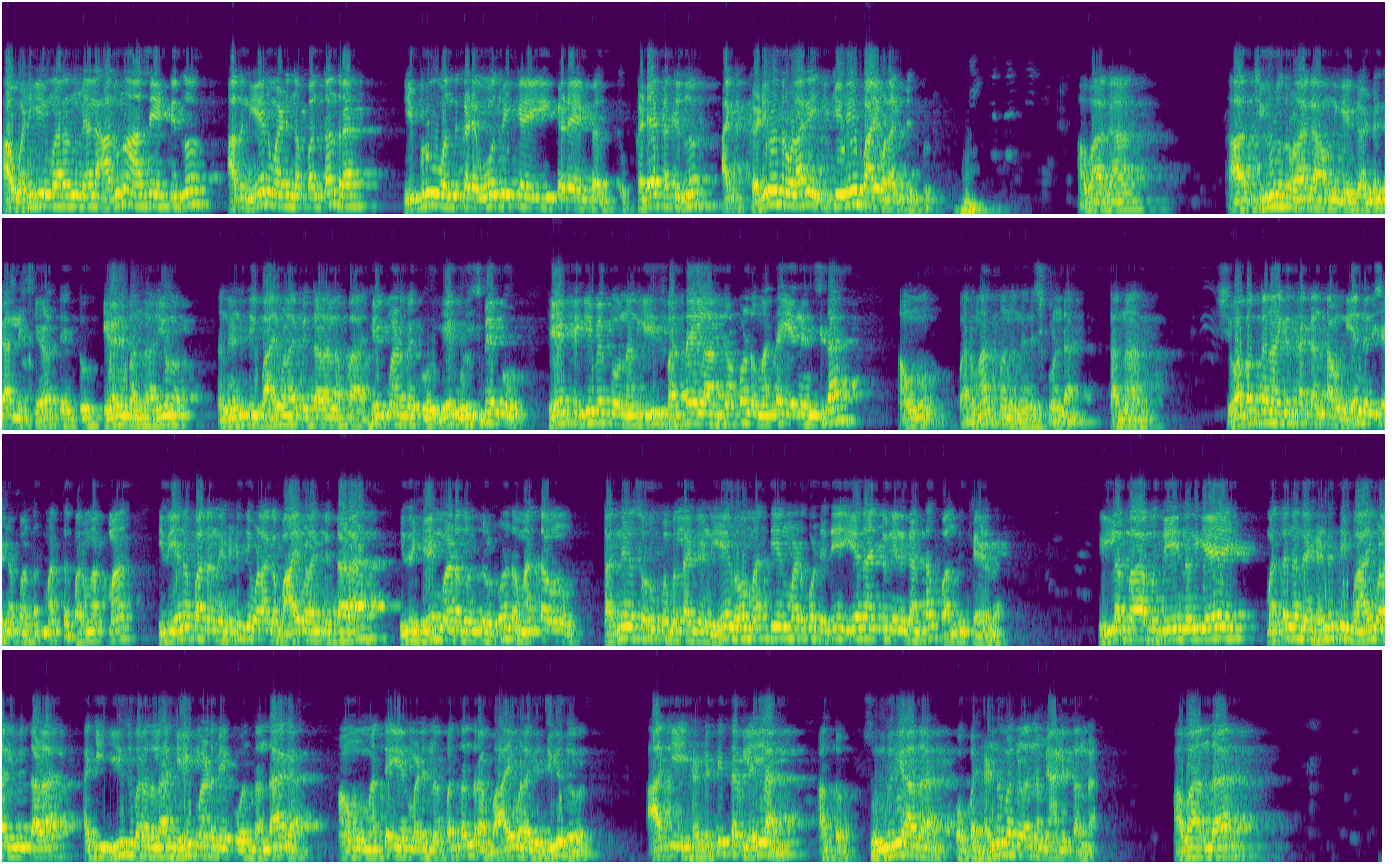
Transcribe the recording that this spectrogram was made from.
ಆ ಒಣಗಿ ಮರದ ಮೇಲೆ ಅದನ್ನು ಆಸೆ ಇಟ್ಟಿದ್ಲು. ಅದನ್ನ ಏನು ಮಾಡಿದ್ನಪ್ಪ ಅಂತಂದ್ರ ಇಬ್ರು ಒಂದ್ ಕಡೆ ಹೋದ್ರಿ, ಈ ಕಡೆ ಕಡೆ ಕತ್ತಿದ್ಲು. ಆಕಿ ಕಡಿಯೋದ್ರೊಳಗೆ ಈಕಿನೇ ಬಾಯಿ ಒಳಗೆ ಬಿದ್ಬಿಟ್ರು ಅವಾಗ ಆ ಚೀರೋದ್ರೊಳಗ ಅವನಿಗೆ ಗಂಡಗಾಲಿ ಕೇಳ್ತಾ ಇತ್ತು. ಕೇಳಿ ಬಂದ, ಅಯ್ಯೋ, ನನ್ನ ಹೆಂಡತಿ ಬಾಯಿ ಒಳಗೆ ಬಿದ್ದಾಳಲ್ಲಪ್ಪ, ಹೇಗ್ ಮಾಡ್ಬೇಕು, ಹೇಗ್ ಉಳಿಸ್ಬೇಕು, ಹೇಗ್ ತೆಗಿಬೇಕು, ನನ್ಗೆ ಈಜ್ ಬರ್ತಾ ಇಲ್ಲ ಅಂತ ಹೇಳ್ಕೊಂಡು ಮತ್ತೆ ಏನ್ ನೆನ್ಸಿದ? ಅವನು ಪರಮಾತ್ಮನ ನೆನೆಸಿಕೊಂಡ ತನ್ನ ಶಿವಭಕ್ತನಾಗಿರ್ತಕ್ಕಂಥ ಅವನ್ ಏನ್ ನೆನೆಸ್ಕೊಂಡಪ್ಪ ಅಂತ ಮತ್ತೆ ಪರಮಾತ್ಮ, ಇದೇನಪ್ಪ ನನ್ನ ಹೆಂಡತಿ ಒಳಗ ಬಾಯಿ ಒಳಗೆ ಬಿದ್ದಾಳ, ಇದು ಹೇಗ್ ಮಾಡೋದು ಅಂತ ತಿಳ್ಕೊಂಡು ಮತ್ತೆ ಅವನು ತನ್ನೇ ಸ್ವರೂಪ ಬದಲಾಕೊಂಡು ಏನು, ಮತ್ತೇನ್ ಮಾಡ್ಕೊಟ್ಟಿದ್ದಿ ಏನಾಯ್ತು ನಿನಗಂತ ಬಂದು ಕೇಳ್ದ. ಇಲ್ಲಪ್ಪ ಬುದ್ಧಿ, ನನಗೆ ಮತ್ತೆ ನನ್ನ ಹೆಂಡತಿ ಬಾಯಿ ಒಳಗೆ ಬಿದ್ದಾಳ, ಆಕಿ ಈಜು ಬರೋದಲ್ಲ, ಹೇಗ್ ಮಾಡ್ಬೇಕು? ಅಂತ ಅಂದಾಗ ಅವನು ಮತ್ತೆ ಏನ್ ಮಾಡಿದ್ನಪ್ಪ ಅಂತಂದ್ರ ಬಾಯಿ ಒಳಗೆ ಜಿಗಿದು ಆಕಿ ಹೆಂಡತಿ ತರ್ಲಿಲ್ಲ ಅಂತ ಸುಂದರಿಯಾದ ಒಬ್ಬ ಹೆಣ್ಣು ಮಗಳನ್ನ ಮ್ಯಾಲೆ ತಂದ. ಅವ ಅಂದ,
